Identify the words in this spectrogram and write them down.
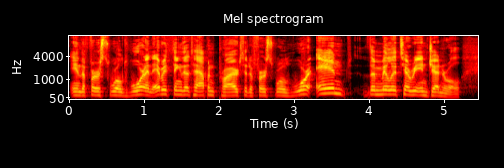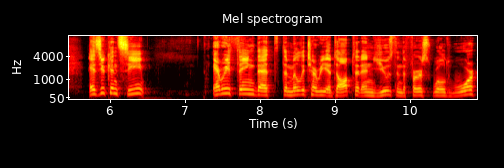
in the First World War and everything that happened prior to the First World War and the military in general. As you can see, everything that the military adopted and used in the First World War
